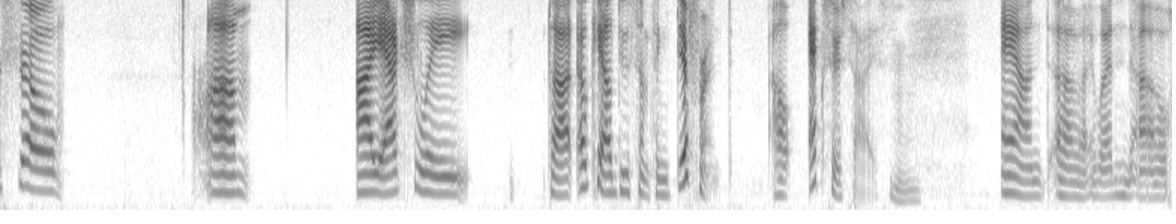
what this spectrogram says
so um i actually thought okay i'll do something different i'll exercise and um, i went no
